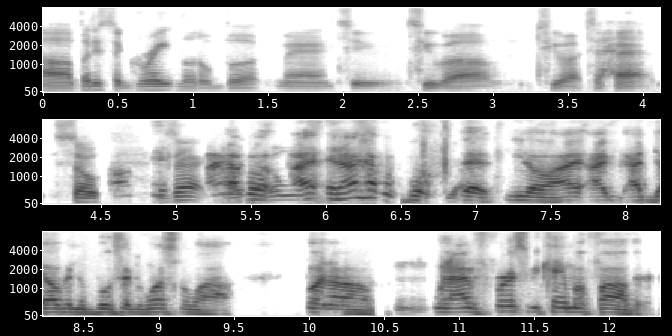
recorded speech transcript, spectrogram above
uh, but it's a great little book man to to uh to uh, to have so Zach, I have I, a, I, and I have a book yeah. that you know I, I, I delve into books every once in a while but um mm-hmm. when I first became a father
